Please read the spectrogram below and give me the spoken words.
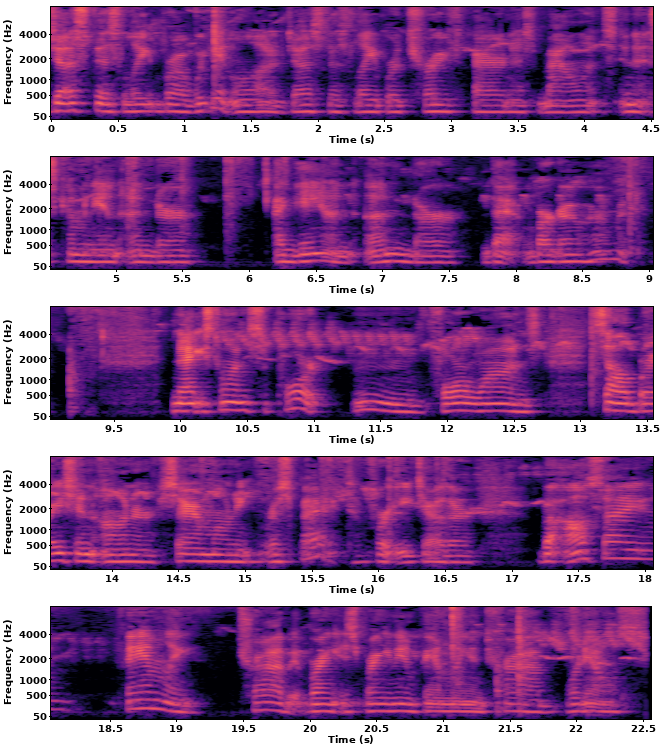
Justice, Libra. We're getting a lot of justice, Libra, truth, fairness, balance, and it's coming in under, again, under that Virgo Hermit. Next one, support. Mm, four wands, celebration, honor, ceremony, respect for each other, but also family, tribe. It bring it's bringing in family and tribe. What else?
